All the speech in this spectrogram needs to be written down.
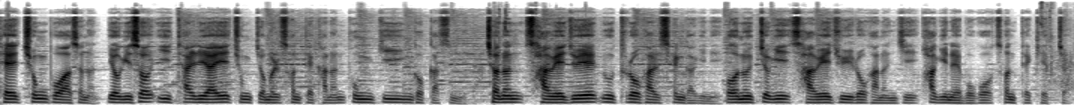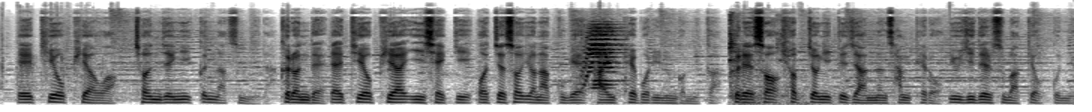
대충 보아서는 여기서 이탈리아의 중점을 선택하는 분기인 것 같습니다. 저는 사회주의 루트로 갈 생각이니 어느 쪽이 사회주의로 가는지 확인해보고 선택했죠. 에티오피아와 전쟁이 끝났습니다. 그런데 에티오피아 이 새끼 어째서 연합국에 가입해버리는 겁니까? 그래서 협정이 뜨지 않는 상태로 유지될 수밖에 없군요.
